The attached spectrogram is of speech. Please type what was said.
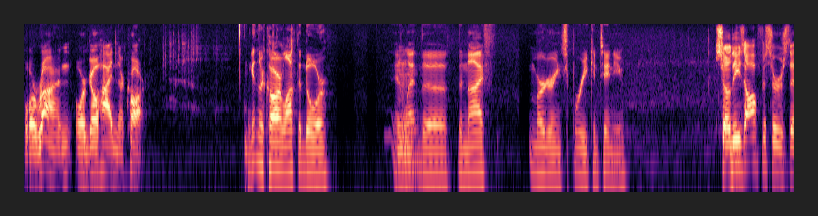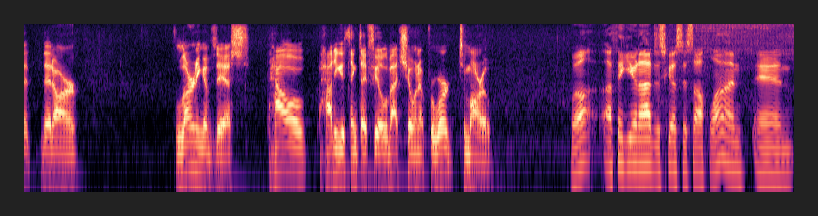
or run, or go hide in their car. get in their car and lock the door, and let the the knife murdering spree continue. So these officers that that are learning of this, how how do you think they feel about showing up for work tomorrow? Well, I think you and I discussed this offline, and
